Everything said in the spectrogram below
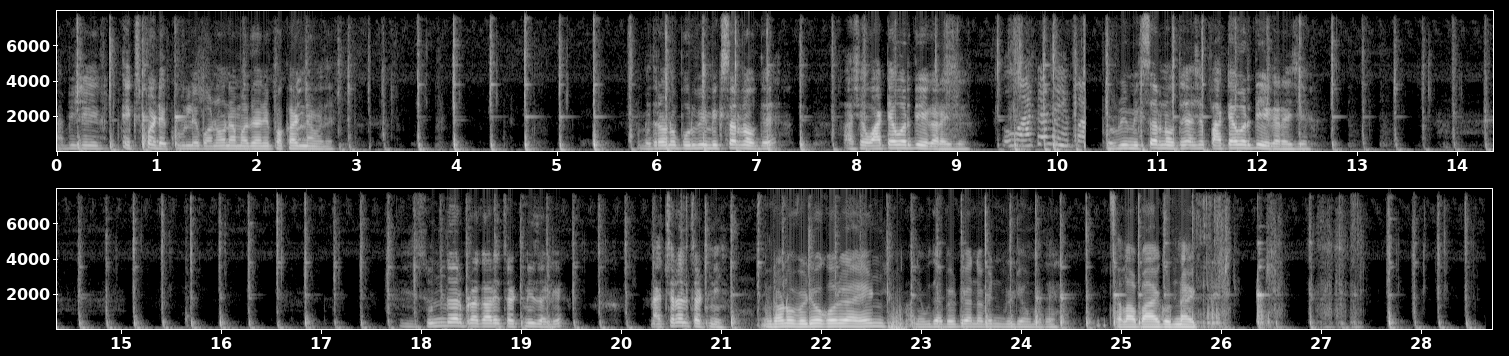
अभिषेक एक्सपर्ट आहे कुर्ले बनवण्यामध्ये आणि पकडण्यामध्ये. मित्रांनो पूर्वी मिक्सर नव्हते. अशा वाट्यावरती हे करायचे. पूर्वी मिक्सर नव्हते अशा पाट्यावरती हे करायचे. सुंदर प्रकारे चटणी झाली नॅचरल चटणी. मित्रांनो व्हिडिओ करूया एंड आणि उद्या भेटूया नवीन व्हिडिओमध्ये चला बाय गुड नाईट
